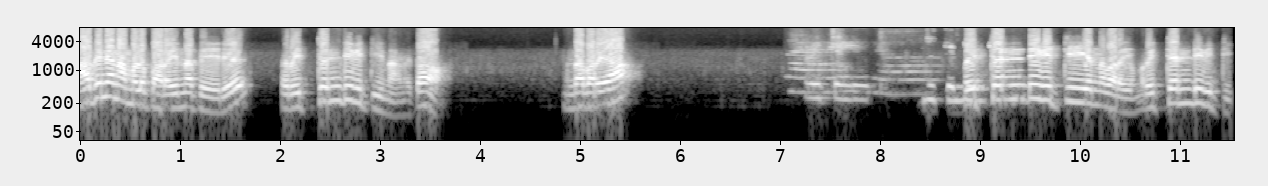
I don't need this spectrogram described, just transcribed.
അതിനെ നമ്മൾ പറയുന്ന പേര് റിറ്റന്റിവിറ്റി എന്നാണ് കേട്ടോ എന്താ പറയാ? റിറ്റന്റിവിറ്റി എന്ന് പറയും. റിറ്റൻഡിവിറ്റി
